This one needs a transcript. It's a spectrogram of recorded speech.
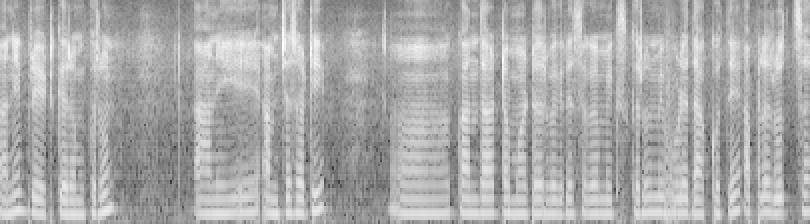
आणि ब्रेड गरम करून. आणि आमच्यासाठी कांदा टमाटर वगैरे सगळं मिक्स करून मी पुढे दाखवते. आपला रोजचा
